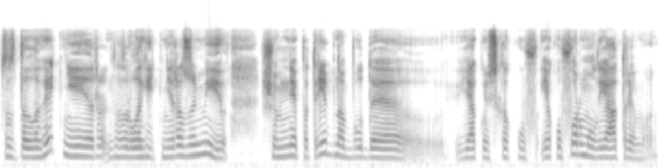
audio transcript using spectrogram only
заздалегідь р- заздалегідь не розумію, що мені потрібно буде е, якось яку, яку формулу я отримую.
